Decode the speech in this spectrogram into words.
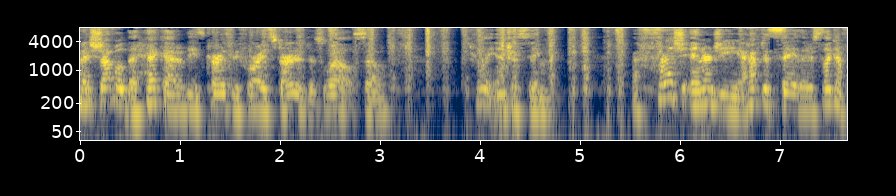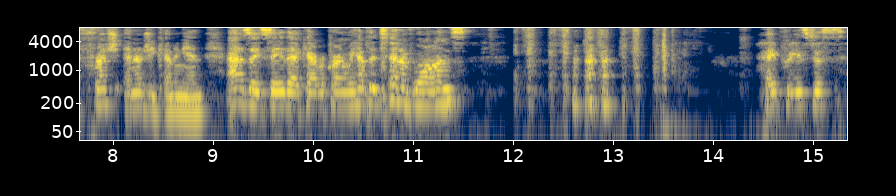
I shuffled the heck out of these cards before I started as well, so it's really interesting. A fresh energy, I have to say, there's like a fresh energy coming in. As I say that, Capricorn, we have the Ten of Wands. High Priestess.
